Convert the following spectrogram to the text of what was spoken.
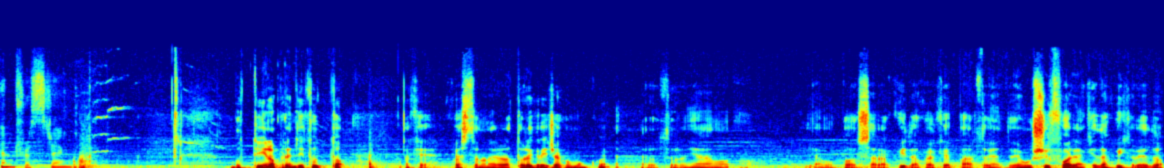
Interesting. Bottino, prendi tutto. Ok, questo non era la torre grigia comunque allora torniamo vediamo un po' sarà qui da qualche parte dobbiamo uscire fuori anche da qui credo.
